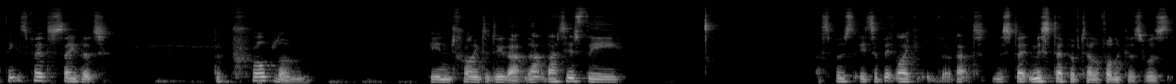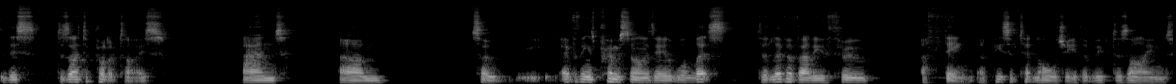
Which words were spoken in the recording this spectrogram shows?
I think it's fair to say that the problem in trying to do that that that is the I suppose it's a bit like that mistake, misstep of Telefonica's was this desire to productize, and um, so everything is premised on the idea. Well, let's deliver value through a thing, a piece of technology that we've designed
